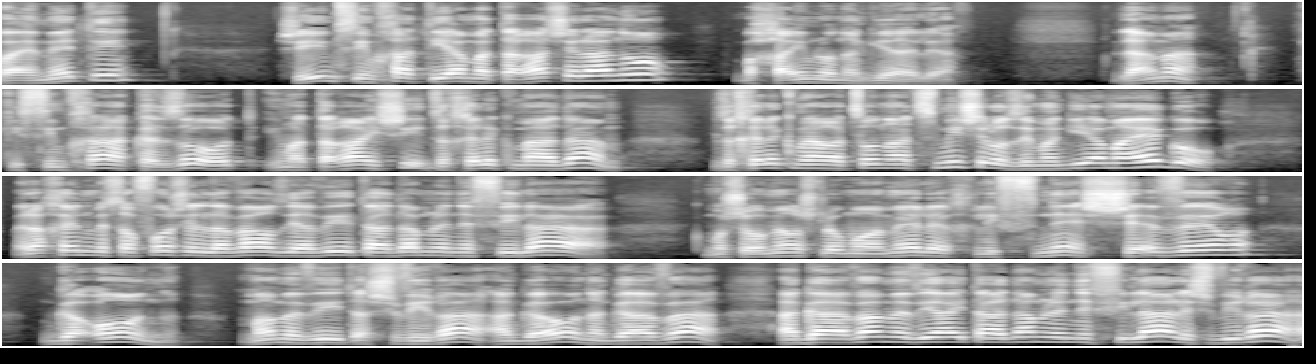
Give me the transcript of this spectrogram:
והאמת היא שאם שמחה תהיה המטרה שלנו, בחיים לא נגיע אליה. למה? כי שמחה כזאת היא מטרה אישית, זה חלק מהאדם. זה חלק מהרצון העצמי שלו, זה מגיע מהאגו. ולכן בסופו של דבר זה יביא את האדם לנפילה. כמו שאומר שלמה המלך, לפני שבר גאון. מה מביא את השבירה? הגאון, הגאווה. הגאווה מביאה את האדם לנפילה, לשבירה.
